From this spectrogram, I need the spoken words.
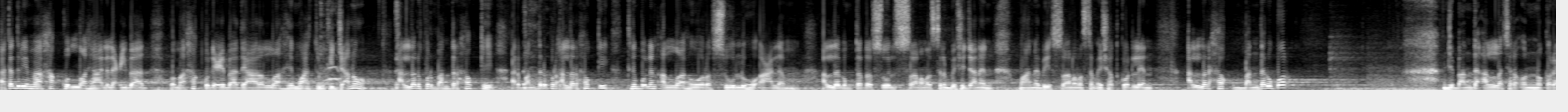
আতাদরি মা হাক্কুল্লাহ আলাল ইবাদ ও মা হাক্কুল ইবাদ আলাল্লাহ হে মুআদ তুমি কি জানো আল্লাহর উপর বান্দার হক কি? আর বান্দার উপর আল্লাহর হক কি? তিনি বললেন, আল্লাহ ও রসুল্লাহ আলম। আল্লাহ এবং তার রসুল সাল্লাম বেশি জানেন। মহানবী সাল্লাম এসাদ করলেন, আল্লাহর হক বান্দার উপর, যে বান্দা আল্লাহ ছাড়া অন্য কারও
